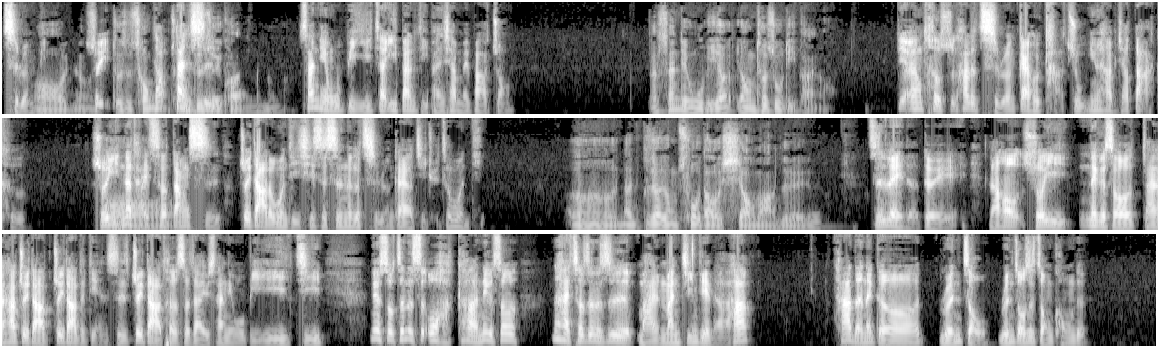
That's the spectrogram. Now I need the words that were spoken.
齿轮比，哦、所以就是冲，但是三点五比一在一般的底盘下没办法装。那三点五比要要用特殊底盘哦，要用特殊，它的齿轮盖会卡住，因为它比较大颗。所以那台车当时最大的问题其实是那个齿轮盖要解决这个问题。呃，那不是要用锉刀削吗？之类的，之类的，对。然后，所以那个时候，反正它最大最大的点是最大的特色在于三点五比一，以及那个时候真的是哇靠！那个时候那台车真的是蛮蛮经典的啊，它它的那个轮轴轮轴是中空的。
